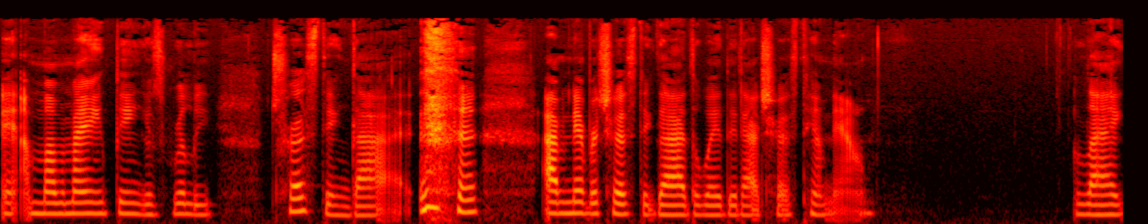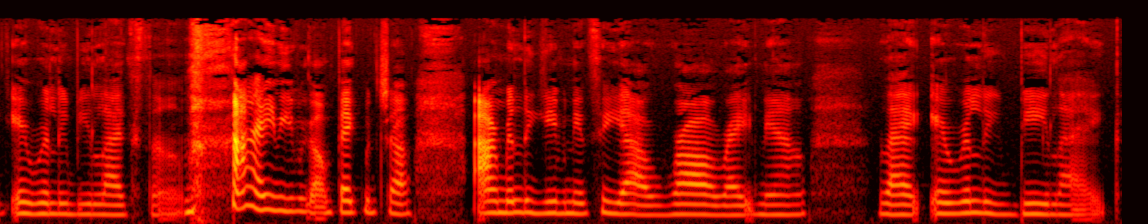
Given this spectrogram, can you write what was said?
and my main thing is really trusting God. I've never trusted God the way that I trust Him now. Like it really be like some. I ain't even gonna fake with y'all. I'm really giving it to y'all raw right now. Like it really be like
